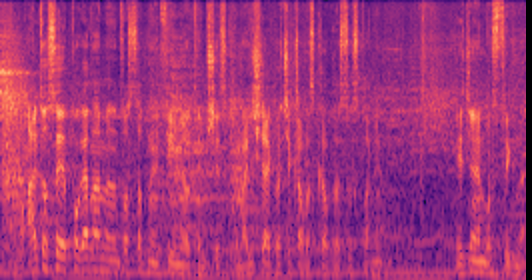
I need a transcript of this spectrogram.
No, ale to sobie pogadamy w osobnym filmie o tym wszystkim, a dzisiaj jako ciekawostka po prostu wspominam. Jedziemy, bo stygnę.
